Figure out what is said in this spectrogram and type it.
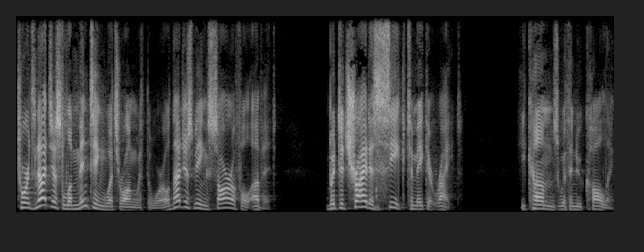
towards not just lamenting what's wrong with the world, not just being sorrowful of it, but to try to seek to make it right. He comes with a new calling.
